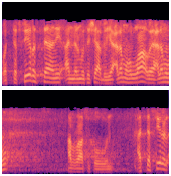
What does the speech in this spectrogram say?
والتفسير الثاني أن المتشابه يعلمه الله ويعلمه الراسخون. التفسير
